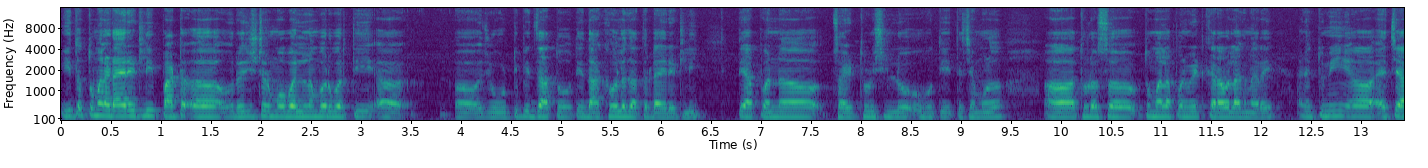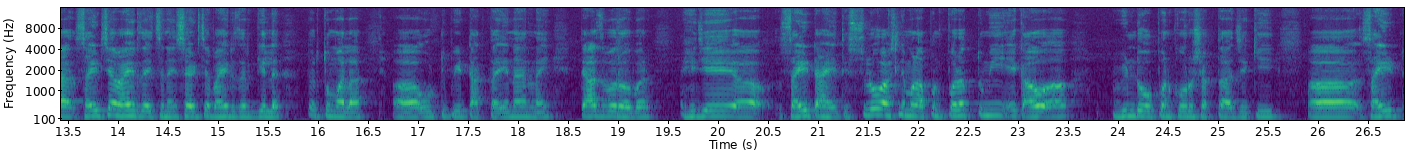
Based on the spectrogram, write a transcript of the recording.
इथं तुम्हाला डायरेक्टली पाठ रजिस्टर मोबाईल नंबरवरती जो ओ टी पी जातो ते दाखवलं जातं डायरेक्टली ते आपण साईट थोडीशी लो होते त्याच्यामुळं थोडंसं तुम्हाला पण वेट करावं लागणार आहे. आणि तुम्ही याच्या साईडच्या बाहेर जायचं नाही. साईडच्या बाहेर जर गेलं तर तुम्हाला ओ टी पी टाकता येणार नाही. त्याचबरोबर हे जे साईट आहे ते स्लो असल्यामुळे आपण परत तुम्ही एक विंडो ओपन करू शकता. जे की साईट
